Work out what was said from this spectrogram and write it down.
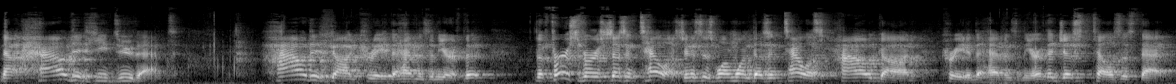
Now, how did he do that? How did God create the heavens and the earth? The, the first verse doesn't tell us. Genesis 1 1 doesn't tell us how God created the heavens and the earth. It just tells us that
